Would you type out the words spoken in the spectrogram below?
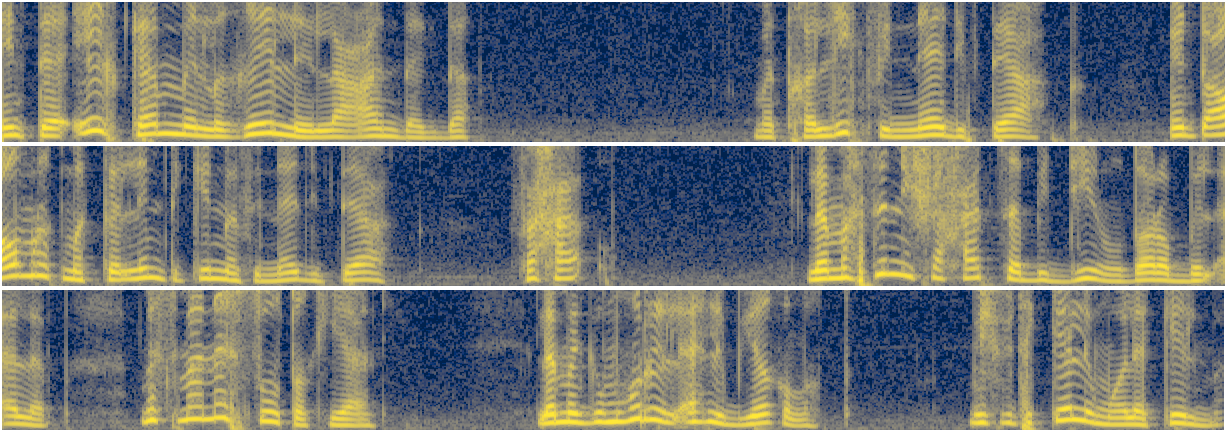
أنت إيه الكم الغل اللي عندك ده؟ ما تخليك في النادي بتاعك. أنت عمرك ما اتكلمت كلمة في النادي بتاعك. في حقه لما حسين شحات ساب الدين وضرب بالقلم ما سمعناش صوتك يعني. لما جمهور الأهلي بيغلط مش بتتكلم ولا كلمة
